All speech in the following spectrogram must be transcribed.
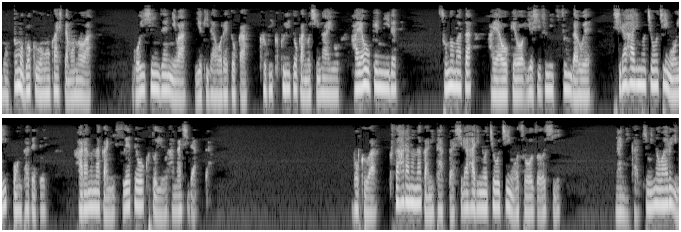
最も僕を動かしたものは、ご維新前には雪倒れとか首くくりとかの死骸を早桶に入れ、そのまた早桶を吉津に包んだ上、白張りの提灯を一本立てて、腹の中に据えておくという話だった。僕は草原の中に立った白張りの提灯を想像し、何か気味の悪い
